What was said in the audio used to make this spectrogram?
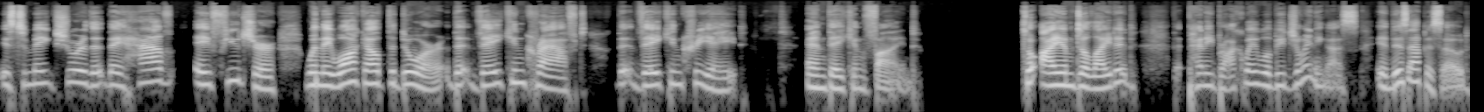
is to make sure that they have a future when they walk out the door that they can craft, that they can create, and they can find. So I am delighted that Penny Brockway will be joining us in this episode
